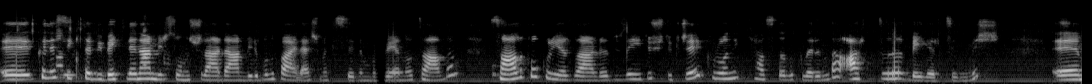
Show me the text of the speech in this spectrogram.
E, klasik tabii beklenen bir sonuçlardan biri. Bunu paylaşmak istedim, buraya not aldım. Sağlık okuryazarlığı düzeyi düştükçe kronik hastalıklarında arttığı belirtilmiş. E,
